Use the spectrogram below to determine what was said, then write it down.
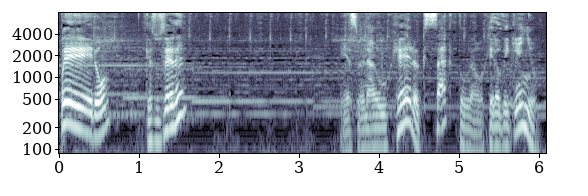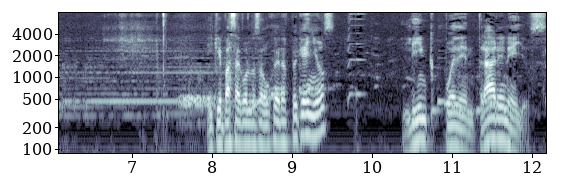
Pero, ¿qué sucede? Es un agujero, exacto, un agujero pequeño. ¿Y qué pasa con los agujeros pequeños? Link puede entrar en ellos.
